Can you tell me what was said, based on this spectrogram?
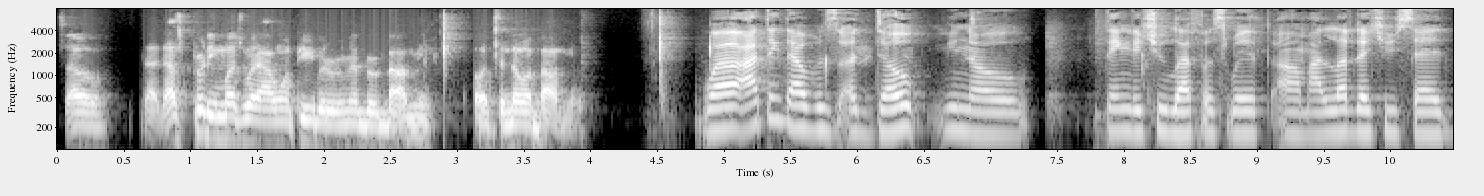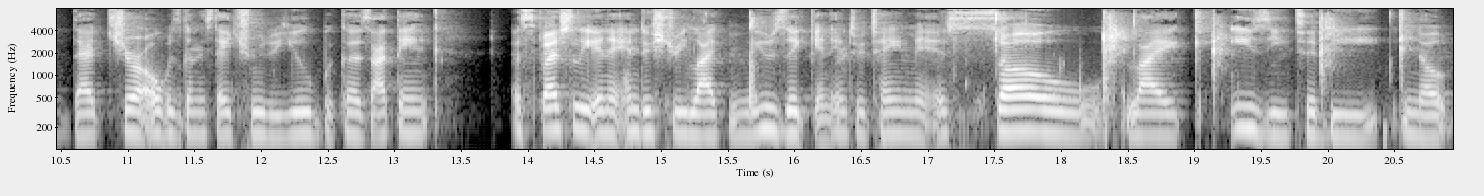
so that, that's pretty much what I want people to remember about me or to know about me. Well, I think that was a dope, you know, thing that you left us with. Um, I love that you said that you're always going to stay true to you because I think, especially in an industry like music and entertainment, is so like easy to be, you know,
